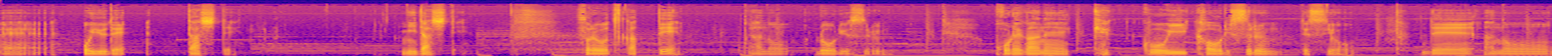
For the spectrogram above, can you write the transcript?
えー、お湯で出して煮出してそれを使ってあのロウリュする。これがね結構いい香りするんですよ。であの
